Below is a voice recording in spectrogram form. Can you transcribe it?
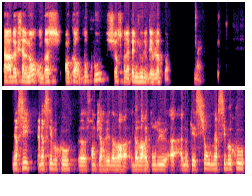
paradoxalement, on bosse encore beaucoup sur ce qu'on appelle, nous, le développement. Merci, merci beaucoup, euh, Franck Gervais, d'avoir répondu à, nos questions. Merci beaucoup,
